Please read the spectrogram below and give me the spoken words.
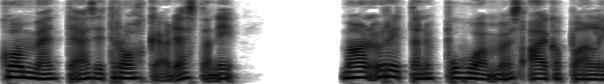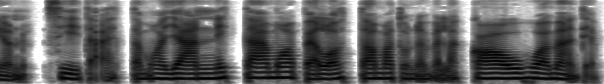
kommentteja sit rohkeudesta, niin mä oon yrittänyt puhua myös aika paljon siitä, että mua jännittää, mua pelottaa, mä tunnen vielä kauhua, mä en tiedä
